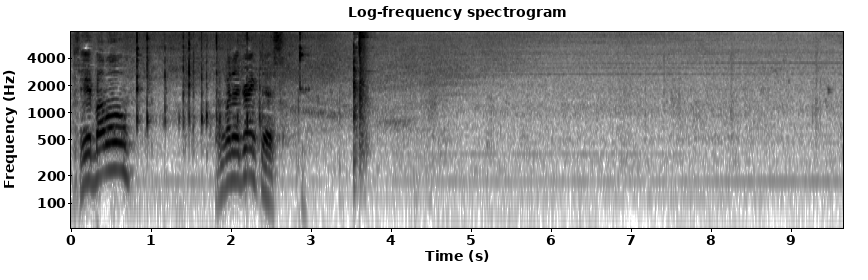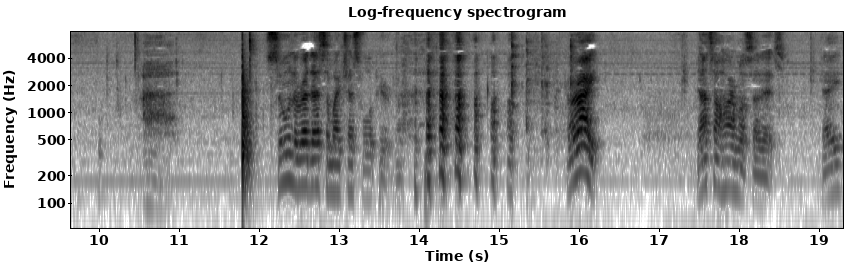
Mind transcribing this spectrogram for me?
see it bubble? I'm going to drink this. Soon the red dots on my chest will appear. Alright. That's how harmless that is. Okay?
